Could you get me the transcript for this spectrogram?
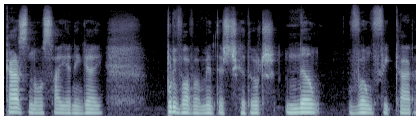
caso não saia ninguém, provavelmente estes jogadores não vão ficar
